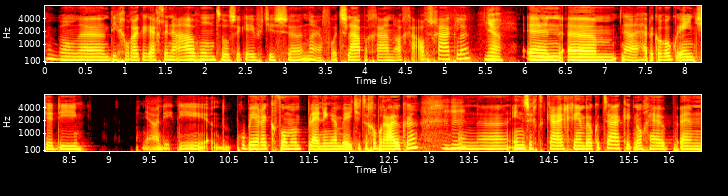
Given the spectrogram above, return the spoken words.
Dan, eh, die gebruik ik echt in de avond als ik eventjes eh, nou ja, voor het slapen gaan ga afschakelen. Ja, En ehm, nou, heb ik er ook eentje die, ja, die, die probeer ik voor mijn planning een beetje te gebruiken. Mhm. En inzicht te krijgen in welke taak ik nog heb en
